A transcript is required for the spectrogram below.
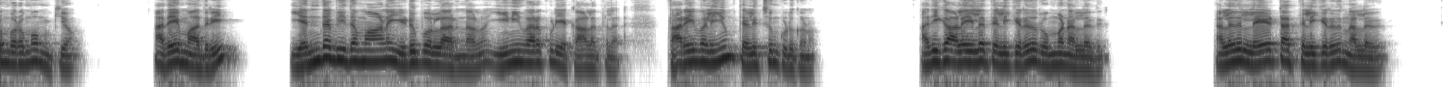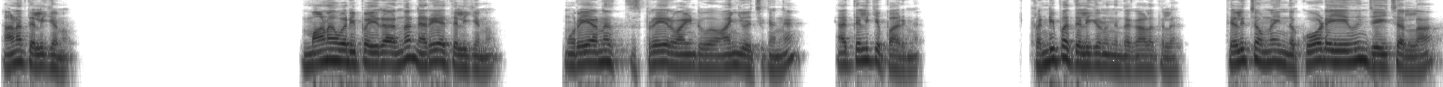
ரொம்ப ரொம்ப முக்கியம். அதே மாதிரி எந்த விதமான இடுபொருளாக இருந்தாலும் இனி வரக்கூடிய காலத்தில் தரைவழியும் தெளிச்சும் கொடுக்கணும். அதிகாலையில் தெளிக்கிறது ரொம்ப நல்லது. அல்லது லேட்டாக தெளிக்கிறது நல்லது. ஆனால் தெளிக்கணும். மானாவரி பயிராக இருந்தால் நிறைய தெளிக்கணும். முறையான ஸ்ப்ரேயர் வாங்கிட்டு வாங்கி வச்சுக்கோங்க. அது தெளிக்க பாருங்கள் கண்டிப்பாக தெளிக்கணுங்க இந்த காலத்தில். தெளித்தோம்னா இந்த கோடையையும் ஜெயிச்சிடலாம்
